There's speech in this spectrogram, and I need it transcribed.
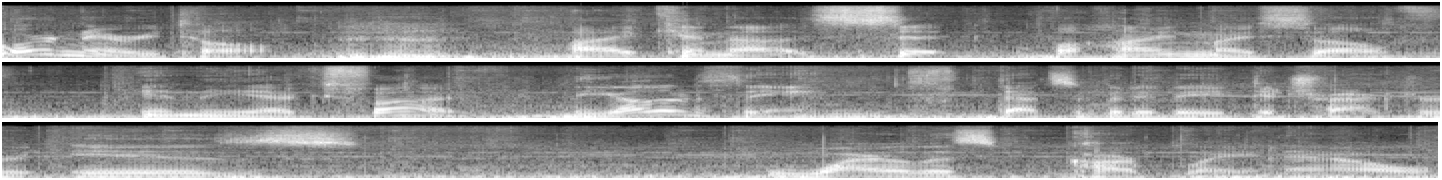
ordinary tall. Mm-hmm. I cannot sit behind myself in the X5. The other thing that's a bit of a detractor is wireless CarPlay. Now,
